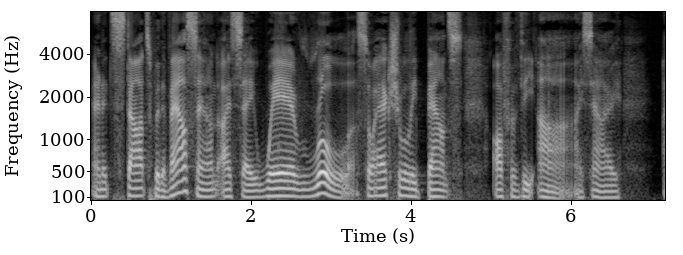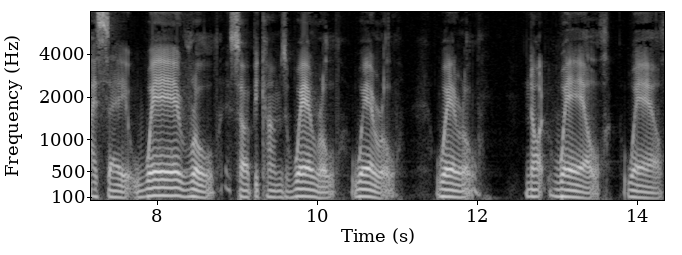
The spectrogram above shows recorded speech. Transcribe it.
and it starts with a vowel sound, I say where rule. So I actually bounce off of the R. I say I say where rule. So it becomes wherel, wherel, wherel, not whale, whale.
